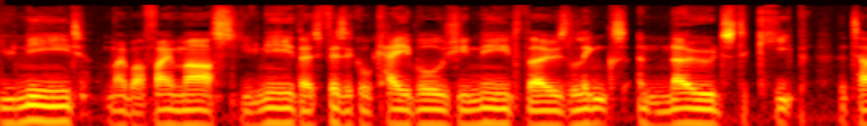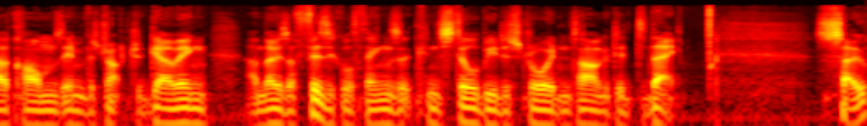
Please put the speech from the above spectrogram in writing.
you need mobile phone masts, you need those physical cables, you need those links and nodes to keep the telecoms infrastructure going, and those are physical things that can still be destroyed and targeted today. So,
